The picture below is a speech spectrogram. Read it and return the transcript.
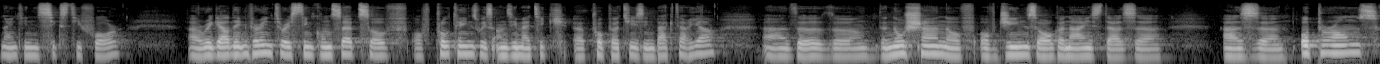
1964 uh, regarding very interesting concepts of, of proteins with enzymatic properties in bacteria, uh, the, the, the, notion of, of genes organized as, uh, as uh, operons,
